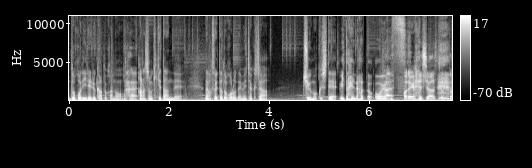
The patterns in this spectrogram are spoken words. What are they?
どこで入れるかとかのはい。話も聞けたんでなんかそういったところでめちゃくちゃ注目してみたいなと思いはい。ます、お願いします。ちょっと。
